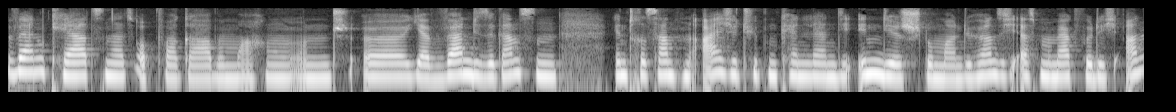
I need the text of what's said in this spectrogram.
Wir werden Kerzen als Opfergabe machen und äh, ja, wir werden diese ganzen interessanten Archetypen kennenlernen, die in dir schlummern. Die hören sich erstmal merkwürdig an,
